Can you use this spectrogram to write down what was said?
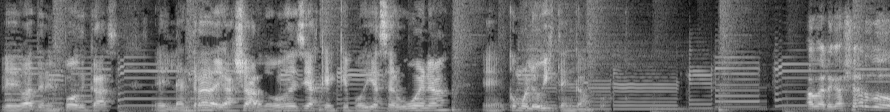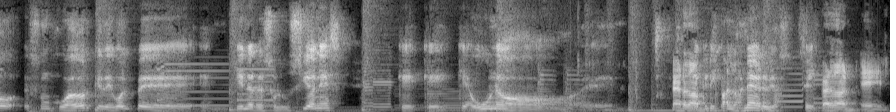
debate en el podcast, eh, la entrada de Gallardo, vos decías que, podía ser buena, eh, ¿cómo lo viste en campo? A ver, Gallardo es un jugador que de golpe eh, tiene resoluciones que, a uno eh, Perdón. me crispan los nervios. Sí. Perdón, eh,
